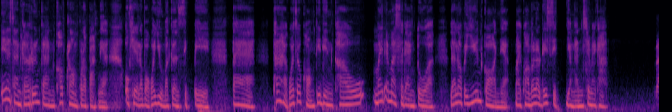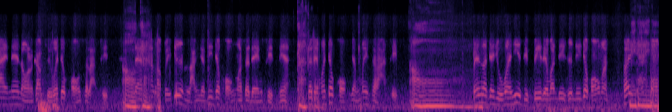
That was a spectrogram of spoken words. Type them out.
เอออาจารย์คะเรื่องการครอบครองปรปักษ์เนี่ยโอเค เราบอกว่าอยู่มาเกิน 10 ปี แต่ถ้าหากว่าเจ้าของที่ดินเขาไม่ได้มาแสดงตัว แล้วเราไปยื่นก่อนเนี่ย หมายความว่าเราได้สิทธิ์อย่างนั้นใช่ไหมคะได้แน่นอนครับ ถือว่าเจ้าของสละสิทธิ์อ๋อแต่ค่ะถ้าเราไปยื่นหลังจากที่เจ้าของมาแสดงสิทธิ์เนี่ยค่ะแสดงว่าเจ้าของยังไม่สละสิทธิ์อ๋อแม้เราจะอยู่มา 20 ปีแต่วันดีคืนดีเจ้าของมาเฮ้ยไม่ได้นะ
